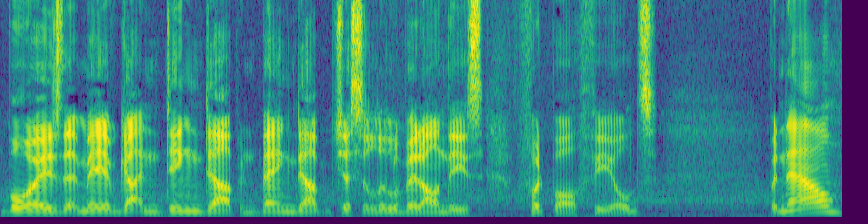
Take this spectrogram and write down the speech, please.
boys that may have gotten dinged up and banged up just a little bit on these football fields. But now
